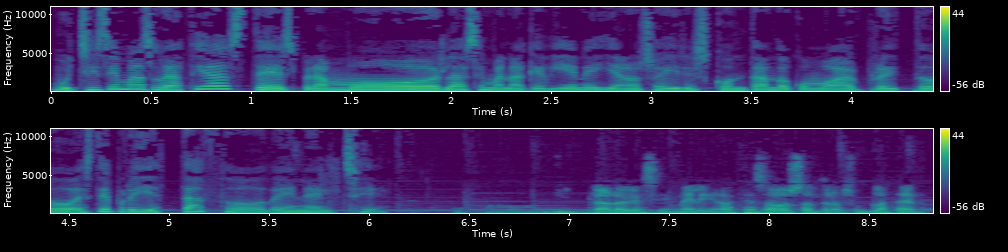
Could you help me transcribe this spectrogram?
Muchísimas gracias, te esperamos la semana que viene y ya nos irás contando cómo va el proyecto, este proyectazo de Enelche. Claro que sí, Meli, gracias a vosotros, un placer.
